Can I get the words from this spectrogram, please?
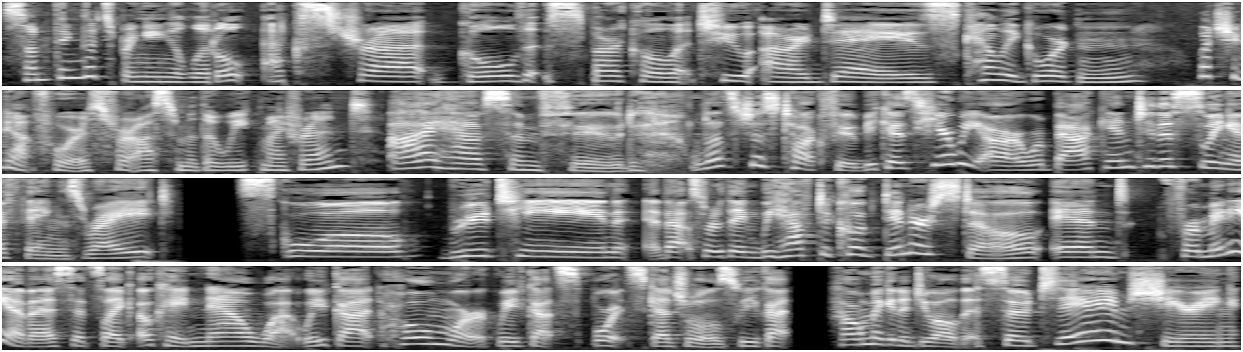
something that's bringing a little extra gold sparkle to our days. Kelly Gordon, what you got for us for Awesome of the Week, my friend? I have some food. Let's just talk food because here we are. We're back into the swing of things, right? School, routine, that sort of thing. We have to cook dinner still. And for many of us, it's like, okay, now what? We've got homework, we've got sports schedules, we've got how am I going to do all this? So today I am sharing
